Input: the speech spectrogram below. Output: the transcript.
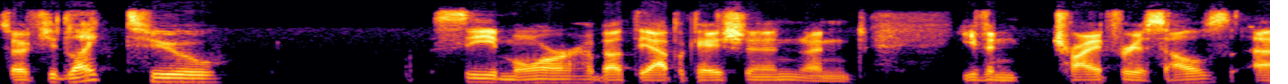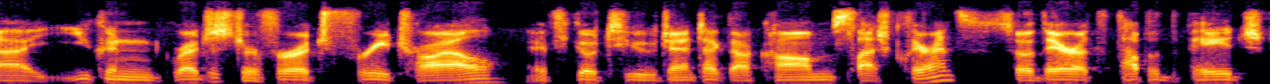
So if you'd like to see more about the application and even try it for yourselves, uh, you can register for a free trial if you go to genetec.com slash clearance. So there at the top of the page,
